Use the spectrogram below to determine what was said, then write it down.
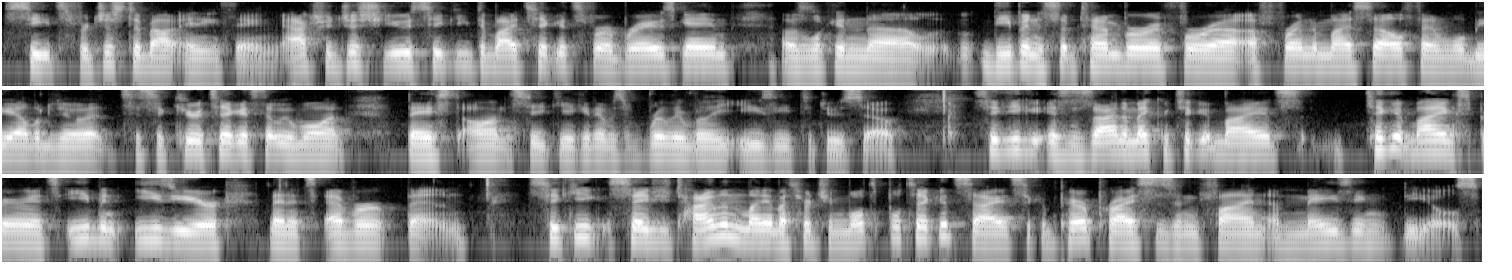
seats for just about anything. I actually just used SeatGeek to buy tickets for a Braves game. I was looking uh, deep into September for a, a, friend and myself, and we'll be able to do it to secure tickets that we want based on SeatGeek, and it was really, really easy to do so. SeatGeek is designed to make your ticket buying, ticket buying experience even easier than it's ever been. SeatGeek saves you time and money by searching multiple ticket sites to compare prices and find amazing deals.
